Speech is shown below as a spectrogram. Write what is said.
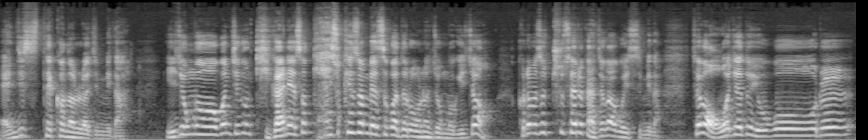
엔지스 테크놀로지입니다. 이 종목은 지금 기간에서 계속해서 매수가 들어오는 종목이죠. 그러면서 추세를 가져가고 있습니다. 제가 어제도 요거를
